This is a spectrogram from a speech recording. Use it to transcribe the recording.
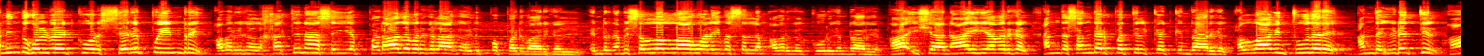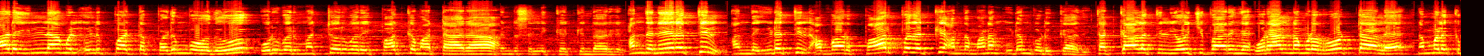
அணிந்து கொள்வதற்கு ஒரு செருப்பு இன்றி அவர்கள் ஹத்னா செய்யப்படாதவர்களாக எழுப்பப்படுவார்கள் என்று நபி சொல்லாஹு அலைவசல்லம் அவர்கள் கூறுகின்றார்கள். ஆயிஷா நாயகி அவர்கள் அந்த சந்தர்ப்பத்தில் கேட்கின்றார்கள் அல்லாவின் தூதரே அந்த இடத்தில் ஆடை இல்லாமல் எழுப்பாட்டப்படும் போது ஒருவர் மற்றொருவரை பார்க்க மாட்டாரா? என்று சொல்லி கேட்கின்றார்கள். அந்த நேரத்தில் அந்த இடத்தில் அவ்வாறு பார்ப்பதற்கு அந்த மனம் இடம் கொடுக்காது. தற்காலத்தில் யோசிச்சு பாருங்க ஒரு ஆள் நம்மளோட ரோட்டால நம்மளுக்கு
